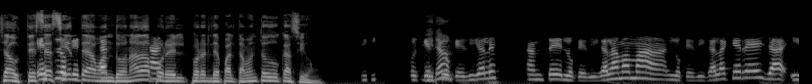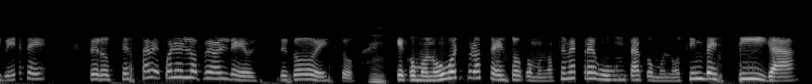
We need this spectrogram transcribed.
sea, usted Es se siente abandonada por el, por el Departamento de Educación. porque Mira. es lo que diga el estudiante, lo que diga la mamá, lo que diga la querella y vete. Pero usted sabe cuál es lo peor de, de todo esto, Mm. que como no hubo el proceso, como no se me pregunta, como no se investiga,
